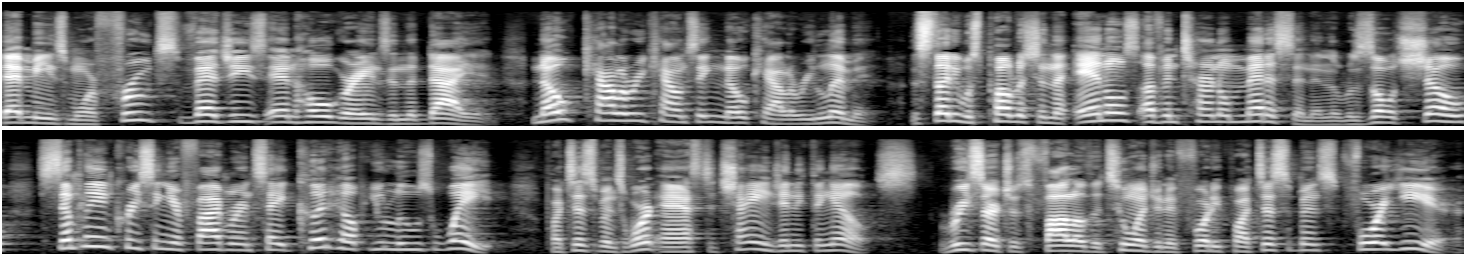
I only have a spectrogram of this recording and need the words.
That means more fruits, veggies, and whole grains in the diet. No calorie counting, no calorie limit. The study was published in the Annals of Internal Medicine, and the results show simply increasing your fiber intake could help you lose weight. Participants weren't asked to change anything else. Researchers followed the 240 participants for a year.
